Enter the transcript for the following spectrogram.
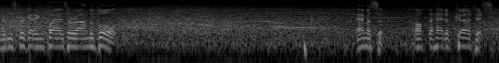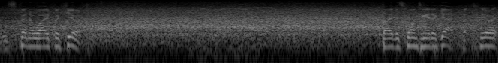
Middlesbrough getting players around the ball. Emerson off the head of Curtis. Spin away for Hewitt. Davies wanting it again, but Hewitt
